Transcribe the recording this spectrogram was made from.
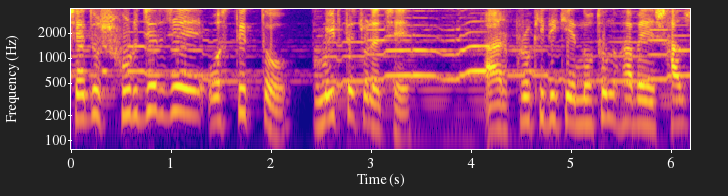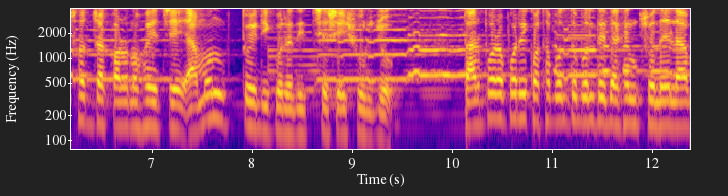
সেহেতু সূর্যের যে অস্তিত্ব মিটতে চলেছে আর প্রকৃতিকে নতুনভাবে সাজসজ্জা করানো হয়েছে, এমন তৈরি করে দিচ্ছে সেই সূর্য। তারপরে পরে কথা বলতে বলতে দেখেন চলে এলাম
